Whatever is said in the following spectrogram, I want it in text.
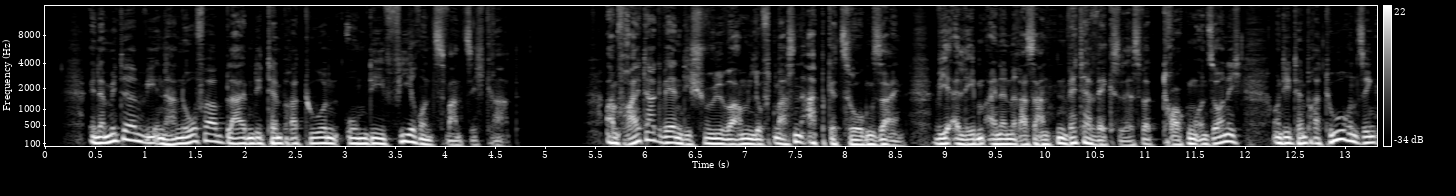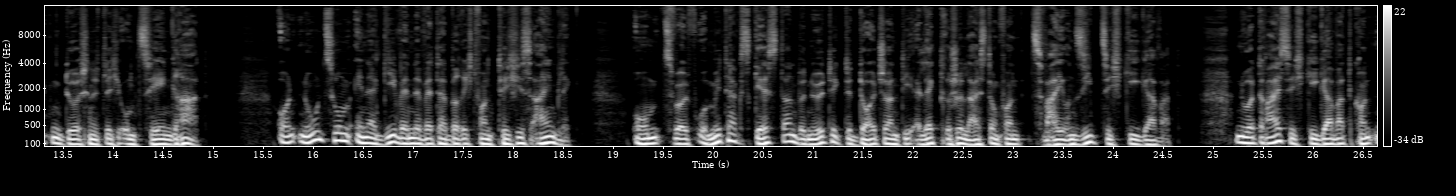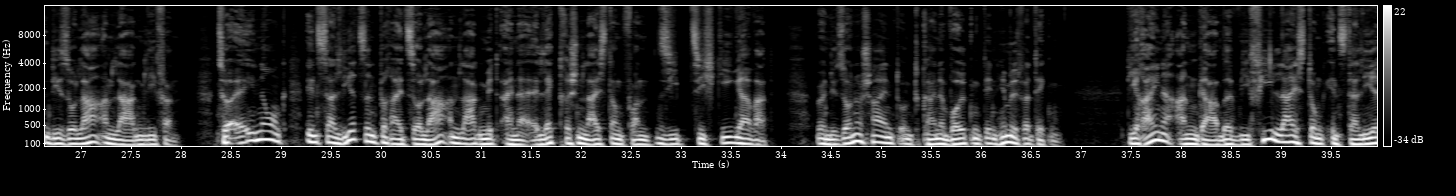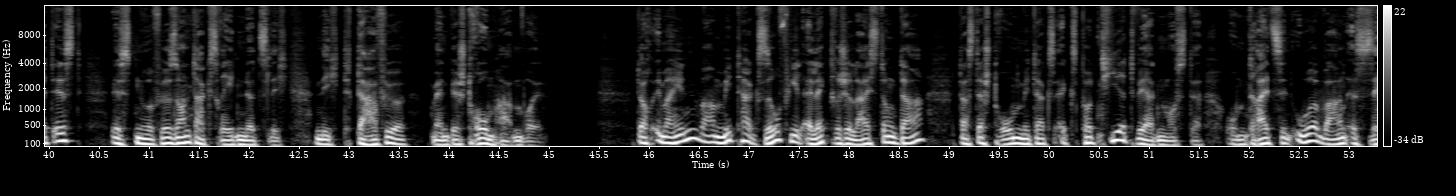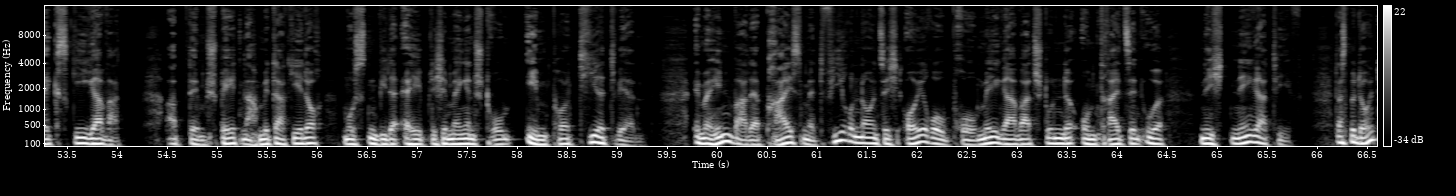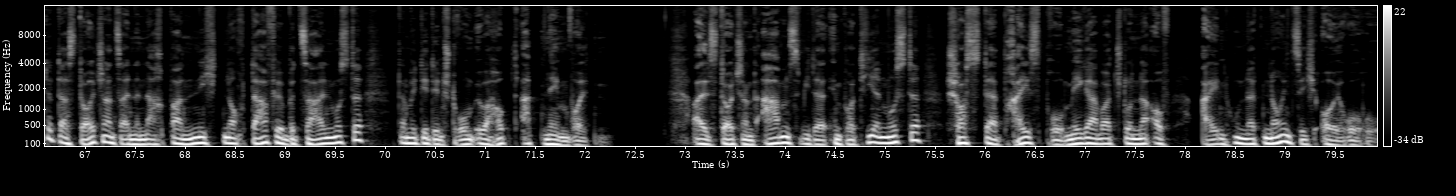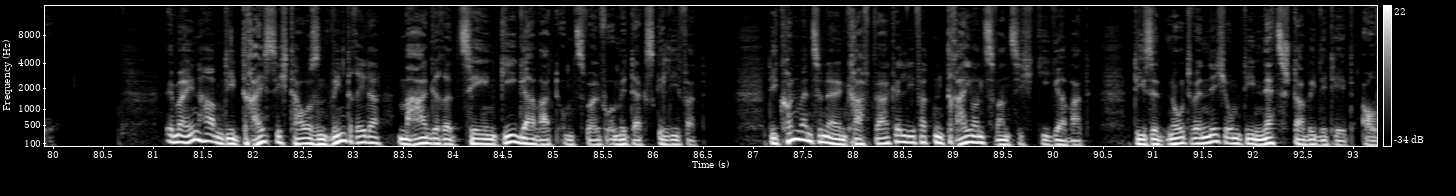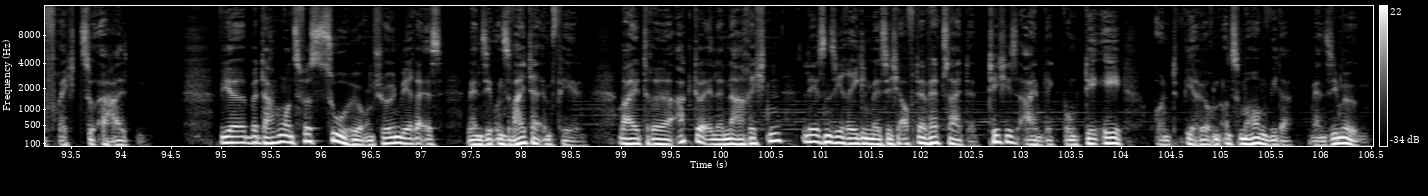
In der Mitte wie in Hannover bleiben die Temperaturen um die 24 Grad. Am Freitag werden die schwülwarmen Luftmassen abgezogen sein. Wir erleben einen rasanten Wetterwechsel. Es wird trocken und sonnig und die Temperaturen sinken durchschnittlich um 10 Grad. Und nun zum Energiewendewetterbericht von Tichys Einblick. Um 12 Uhr mittags gestern benötigte Deutschland die elektrische Leistung von 72 Gigawatt. Nur 30 Gigawatt konnten die Solaranlagen liefern. Zur Erinnerung, installiert sind bereits Solaranlagen mit einer elektrischen Leistung von 70 Gigawatt, wenn die Sonne scheint und keine Wolken den Himmel verdecken. Die reine Angabe, wie viel Leistung installiert ist, ist nur für Sonntagsreden nützlich, nicht dafür, wenn wir Strom haben wollen. Doch immerhin war mittags so viel elektrische Leistung da, dass der Strom mittags exportiert werden musste. Um 13 Uhr waren es 6 Gigawatt. Ab dem Spätnachmittag jedoch mussten wieder erhebliche Mengen Strom importiert werden. Immerhin war der Preis mit 94 Euro pro Megawattstunde um 13 Uhr nicht negativ. Das bedeutet, dass Deutschland seine Nachbarn nicht noch dafür bezahlen musste, damit die den Strom überhaupt abnehmen wollten. Als Deutschland abends wieder importieren musste, schoss der Preis pro Megawattstunde auf 190 Euro hoch. Immerhin haben die 30.000 Windräder magere 10 Gigawatt um 12 Uhr mittags geliefert. Die konventionellen Kraftwerke lieferten 23 Gigawatt. Die sind notwendig, um die Netzstabilität aufrecht zu erhalten. Wir bedanken uns fürs Zuhören. Schön wäre es, wenn Sie uns weiterempfehlen. Weitere aktuelle Nachrichten lesen Sie regelmäßig auf der Webseite tichiseinblick.de und wir hören uns morgen wieder, wenn Sie mögen.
